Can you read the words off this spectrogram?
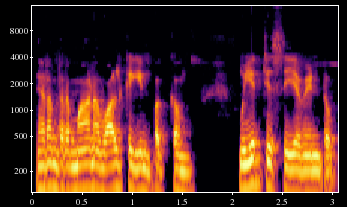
நிரந்தரமான வாழ்க்கையின் பக்கம் முயற்சி செய்ய வேண்டும்.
